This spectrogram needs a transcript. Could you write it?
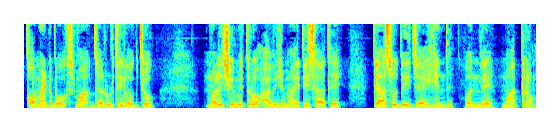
કોમેન્ટ બોક્સમાં જરૂરથી લખજો. મળીશું મિત્રો આવી જ માહિતી સાથે. ત્યાં સુધી જય હિન્દ વંદે માતરમ.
